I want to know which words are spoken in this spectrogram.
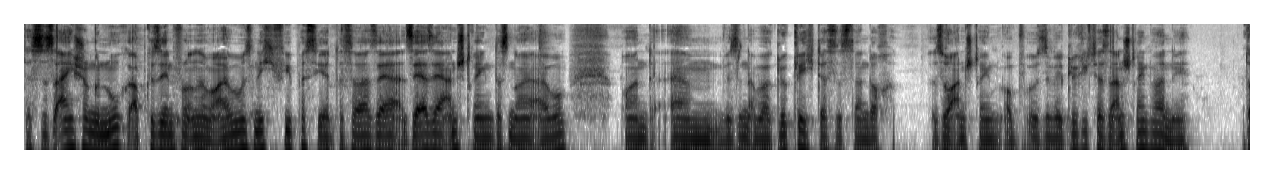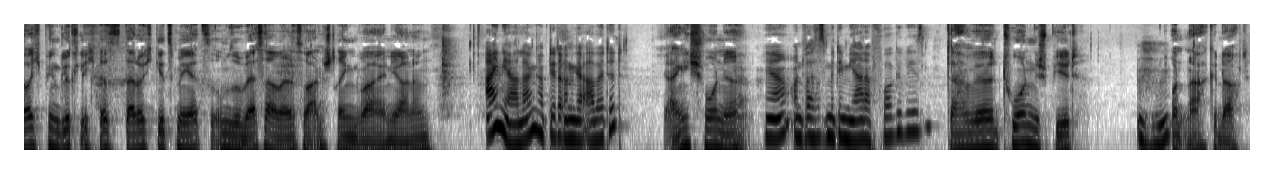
Das ist eigentlich schon genug. Abgesehen von unserem Album ist nicht viel passiert. Das war sehr, sehr, sehr anstrengend, das neue Album. Und ähm, wir sind aber glücklich, dass es dann doch so anstrengend, ob, sind wir glücklich, dass es anstrengend war? Nee. Doch, ich bin glücklich, dass dadurch geht's mir jetzt umso besser, weil es so anstrengend war ein Jahr lang. Ein Jahr lang habt ihr daran gearbeitet? Eigentlich schon, ja. Ja. Ja. Und was ist mit dem Jahr davor gewesen? Da haben wir Touren gespielt und nachgedacht.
